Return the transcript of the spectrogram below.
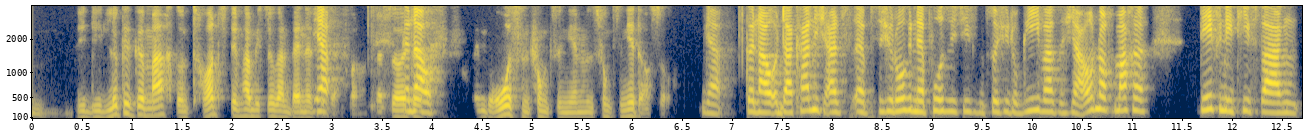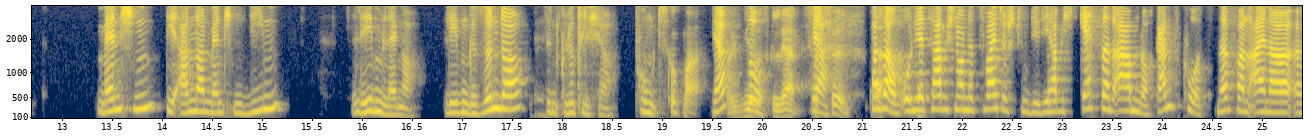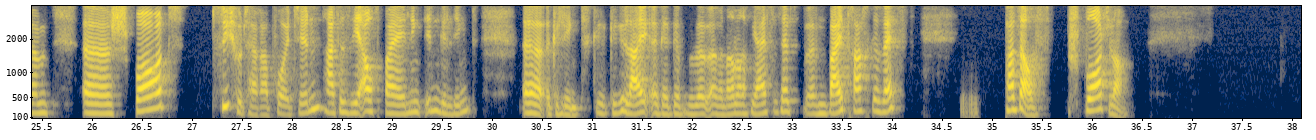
die, die Lücke gemacht und trotzdem habe ich sogar einen Benefit davon. Das sollte genau. im Großen funktionieren und es funktioniert auch so. Ja, genau. Und da kann ich als äh, Psychologin der positiven Psychologie, was ich ja auch noch mache, definitiv sagen, Menschen, die anderen Menschen dienen, leben länger, leben gesünder, sind glücklicher. Punkt. Guck mal, ja, habe ich so. das gelernt. Ist ja. schön. Pass ja. auf, und jetzt habe ich noch eine zweite Studie, die habe ich gestern Abend noch ganz kurz ne, von einer ähm, äh, Sportpsychotherapeutin, hatte sie auch bei LinkedIn gelinkt, äh, gelinkt, ge ge ge wie heißt es jetzt, einen Beitrag gesetzt. Pass auf, Sportler,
